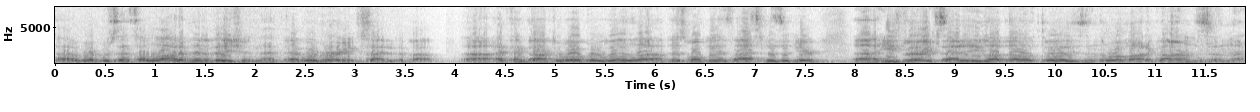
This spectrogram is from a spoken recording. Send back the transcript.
uh, represents a lot of innovation that, that we're very excited about. Uh, I think Dr. Roper will, uh, this won't be his last visit here. Uh, he's very excited. He loved all the toys and the robotic arms and the,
